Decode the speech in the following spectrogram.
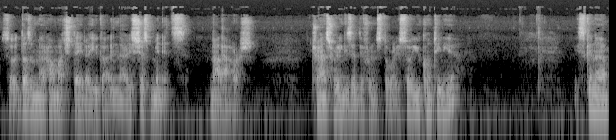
So it doesn't matter how much data you got in there. It's just minutes, not hours. Transferring is a different story. So you continue. It's gonna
